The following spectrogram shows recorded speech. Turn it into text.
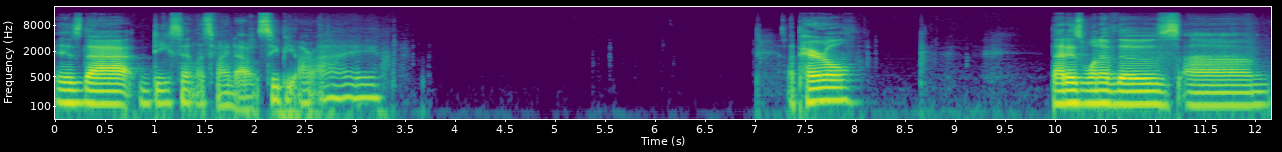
Is that decent? Let's find out. CPRI. Apparel. That is one of those um,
